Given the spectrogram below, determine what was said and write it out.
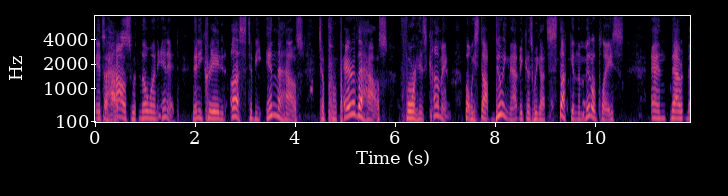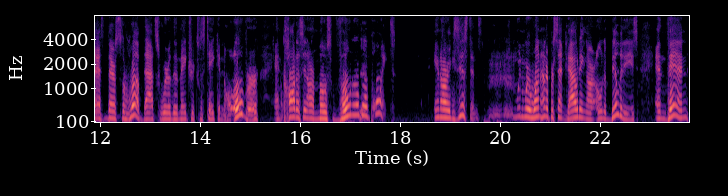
It's, It's a house. house. with no one in it. Then he created us to be in the house, to prepare the house for his coming. But we stopped doing that because we got stuck in the middle place. And that, that's, there's the rub. That's where the matrix was taken over and caught us in our most vulnerable point in our existence when we're 100% doubting our own abilities. And then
